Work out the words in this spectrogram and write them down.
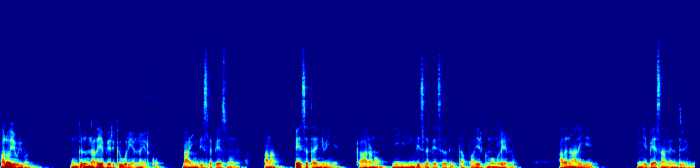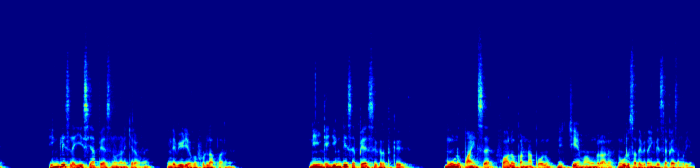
ஹலோ எவ்ரிவன் உங்கள் நிறைய பேருக்கு ஒரு எண்ணம் இருக்கும். நான் இங்கிலீஷில் பேசணும்னு. ஆனால் பேச தயங்குவீங்க. காரணம் நீங்கள் இங்கிலீஷில் பேசுகிறது தப்பாக இருக்குமோங்கிற எண்ணம். அதனாலேயே நீங்கள் பேசாமல் இருந்துருவீங்க. இங்கிலீஷில் ஈஸியாக பேசணும்னு நினைக்கிறவங்க இந்த வீடியோவை ஃபுல்லாக பாருங்கள் நீங்கள் இங்கிலீஷை பேசுகிறதுக்கு மூணு பாயிண்ட்ஸை ஃபாலோ பண்ணால் போதும். நிச்சயமாக உங்களால் நூறு சதவீதம் இங்கிலீஷில் பேச முடியும்.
